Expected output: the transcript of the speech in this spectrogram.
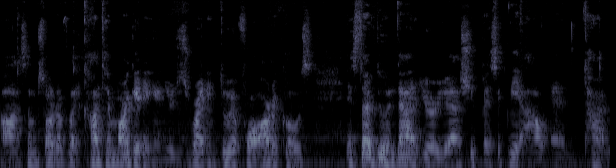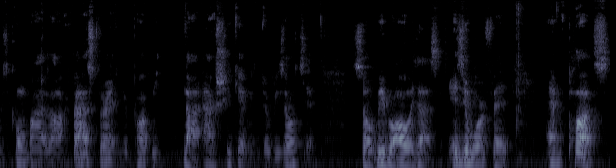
uh, some sort of like content marketing, and you're just writing three or four articles. Instead of doing that, you're you're actually basically out, and time is going by a lot faster, and you're probably not actually getting the results in. So people always ask, is it worth it? And plus,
